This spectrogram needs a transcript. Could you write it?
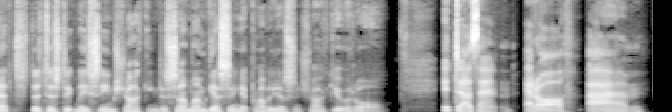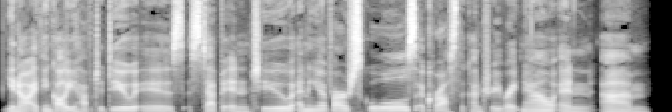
that statistic may seem shocking to some. I'm guessing it probably doesn't shock you at all. It doesn't at all. Um, you know, I think all you have to do is step into any of our schools across the country right now, and um,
